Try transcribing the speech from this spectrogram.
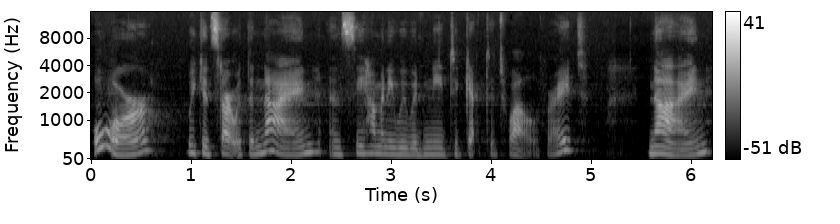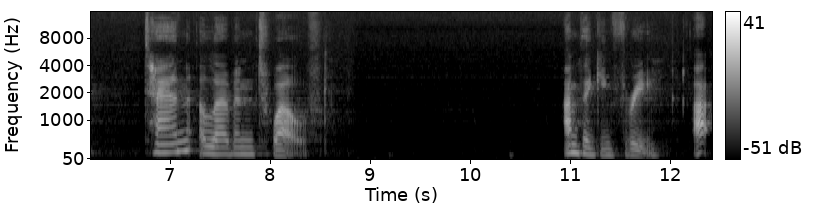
or we could start with the nine and see how many we would need to get to 12, right? Nine, 10, 11, 12. I'm thinking three. Ah,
